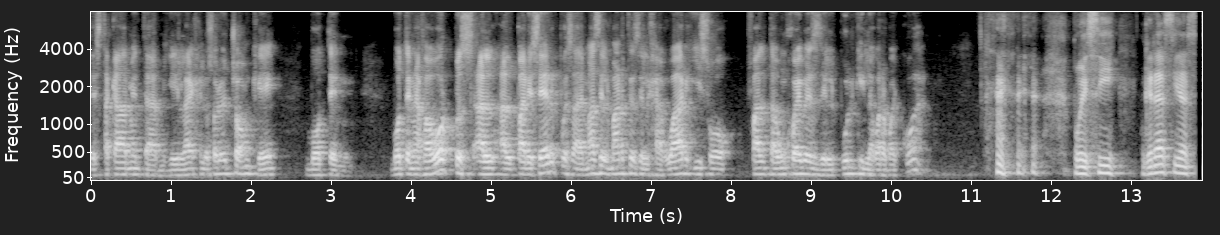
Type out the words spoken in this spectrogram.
destacadamente a Miguel Ángel Osorio Chong, que voten, voten a favor. Pues al, parecer, pues además del martes del jaguar, hizo falta un jueves del pulque y la barbacoa. pues sí, gracias.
